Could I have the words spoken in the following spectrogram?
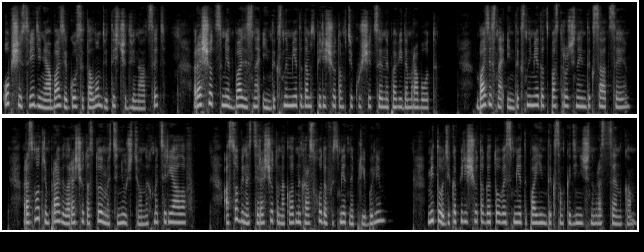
Общие сведения о базе Госэталон 2012, расчет смет базисно-индексным методом с пересчетом в текущие цены по видам работ, базисно-индексный метод с построчной индексацией, рассмотрим правила расчета стоимости неучтенных материалов, особенности расчета накладных расходов и сметной прибыли, методика пересчета готовой сметы по индексам к единичным расценкам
